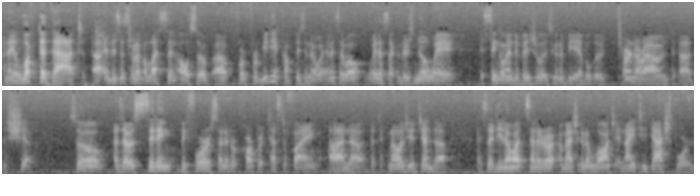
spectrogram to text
And I looked at that, uh, and this is sort of a lesson also uh, for, for media companies in a way. And I said, well, wait a second, there's no way a single individual is going to be able to turn around uh, the ship. So as I was sitting before Senator Carper testifying on uh, the technology agenda, I said, you know what, Senator, I'm actually going to launch an IT dashboard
